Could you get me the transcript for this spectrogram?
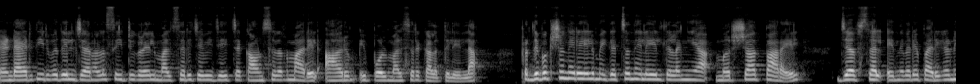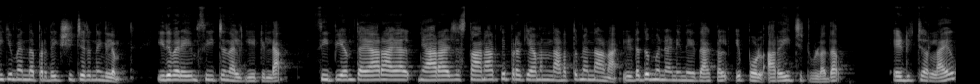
രണ്ടായിരത്തി ഇരുപതിൽ ജനറൽ സീറ്റുകളിൽ മത്സരിച്ച് വിജയിച്ച കൗൺസിലർമാരിൽ ആരും ഇപ്പോൾ മത്സരക്കളത്തിലില്ല. പ്രതിപക്ഷ നിരയിൽ മികച്ച നിലയിൽ തിളങ്ങിയ മിർഷാദ് പാറയിൽ ജഫ്സൽ എന്നിവരെ പരിഗണിക്കുമെന്ന് പ്രതീക്ഷിച്ചിരുന്നെങ്കിലും ഇതുവരെയും സീറ്റ് നൽകിയിട്ടില്ല. സി പി എം തയ്യാറായാൽ ഞായറാഴ്ച സ്ഥാനാർത്ഥി പ്രഖ്യാപനം നടത്തുമെന്നാണ് ഇടതുമുന്നണി നേതാക്കൾ ഇപ്പോൾ അറിയിച്ചിട്ടുള്ളത്. Editor live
